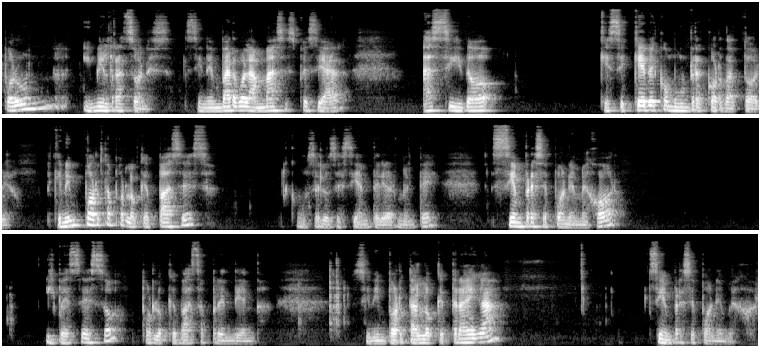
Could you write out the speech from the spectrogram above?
por un y mil razones. Sin embargo, la más especial ha sido que se quede como un recordatorio que no importa por lo que pases, como se los decía anteriormente, siempre se pone mejor y ves eso por lo que vas aprendiendo. Sin importar lo que traiga, siempre se pone mejor.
